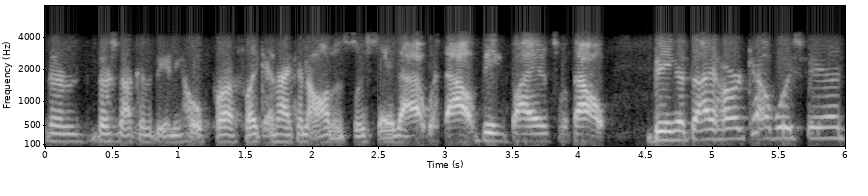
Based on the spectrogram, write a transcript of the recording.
there, there's not going to be any hope for us. Like, and I can honestly say that without being biased, without being a diehard Cowboys fan.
